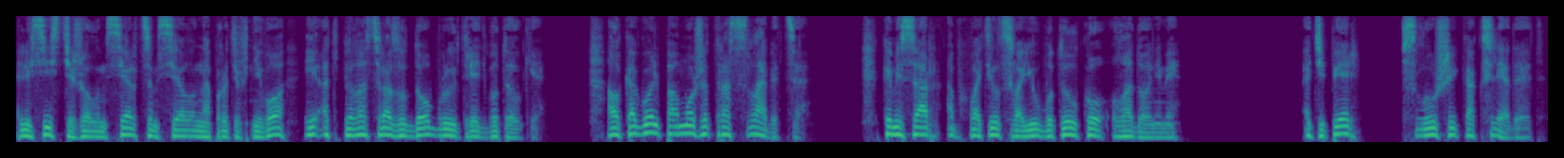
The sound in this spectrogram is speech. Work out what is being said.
Люси с тяжелым сердцем села напротив него и отпила сразу добрую треть бутылки. Алкоголь поможет расслабиться. Комиссар обхватил свою бутылку ладонями. А теперь слушай как следует.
